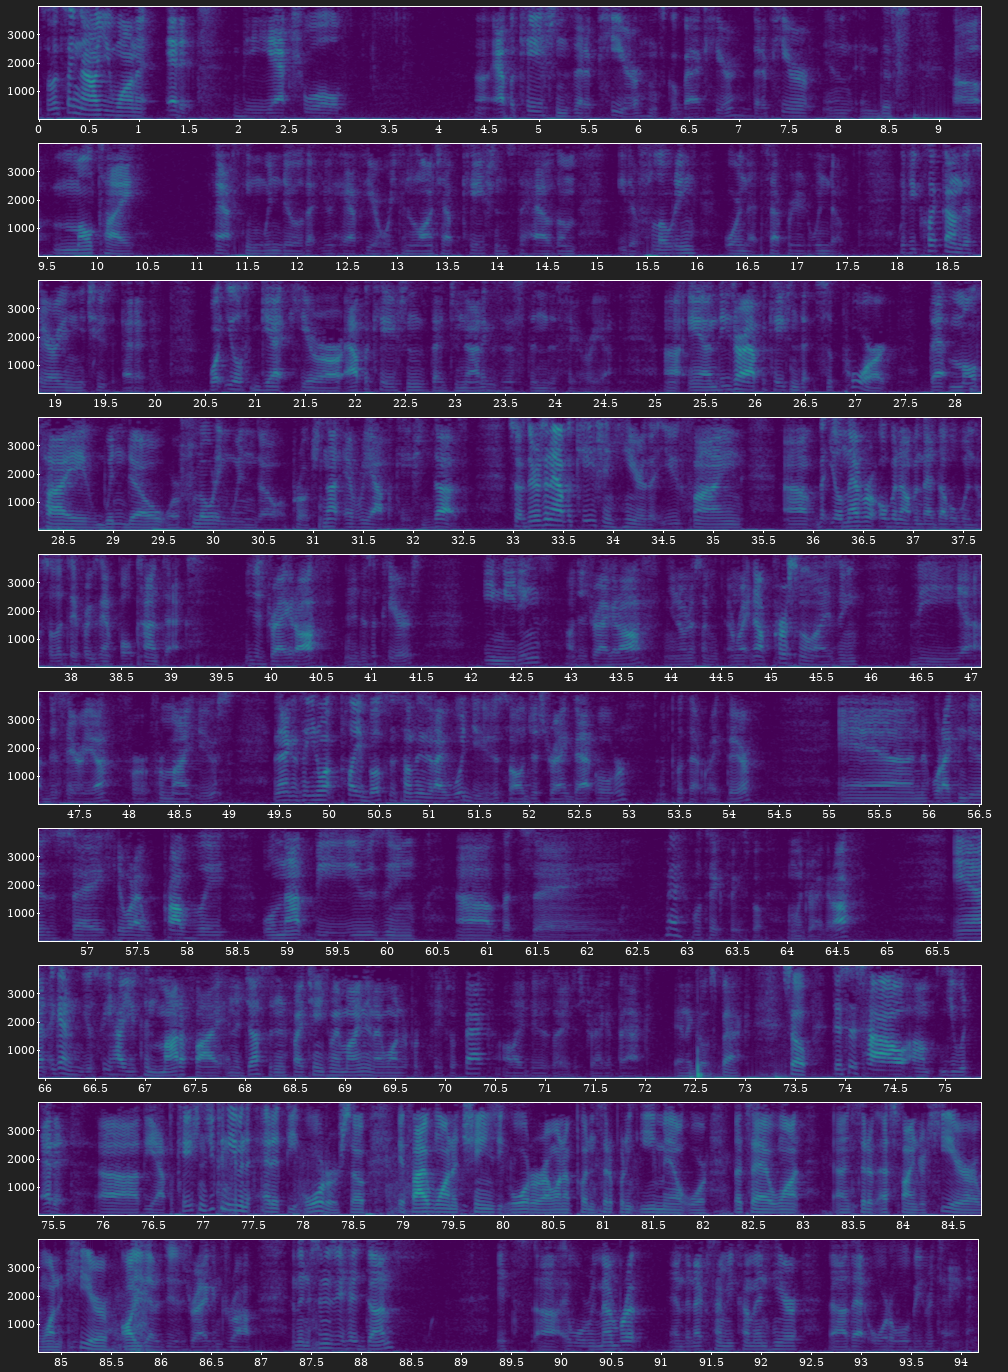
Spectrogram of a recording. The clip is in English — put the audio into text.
So let's say now you want to edit the actual uh, applications that appear, let's go back here, that appear in, in this uh, multi-tasking window that you have here where you can launch applications to have them either floating or in that separated window. If you click on this area and you choose edit, what you'll get here are applications that do not exist in this area. Uh, and these are applications that support that multi-window or floating window approach. Not every application does. So if there's an application here that you find uh, that you'll never open up in that double window. So let's say, for example, contacts. You just drag it off and it disappears. E-meetings, I'll just drag it off. You notice I'm, I'm right now personalizing the uh, this area for, for my use. And then I can say, you know what, Play Books is something that I would use, so I'll just drag that over and put that right there. And what I can do is say, you know what, I probably will not be using, uh, let's say, eh, we'll take Facebook and we'll drag it off. And again, you'll see how you can modify and adjust it. And if I change my mind and I want to put Facebook back, all I do is I just drag it back and it goes back. So this is how um, you would edit uh, the applications. You can even edit the order. So if I want to change the order, I want to put instead of putting email or let's say I want uh, instead of S Finder here, I want it here. All you got to do is drag and drop, and then as soon as you hit done, it's uh, it will remember it, and the next time you come in here, uh, that order will be retained.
